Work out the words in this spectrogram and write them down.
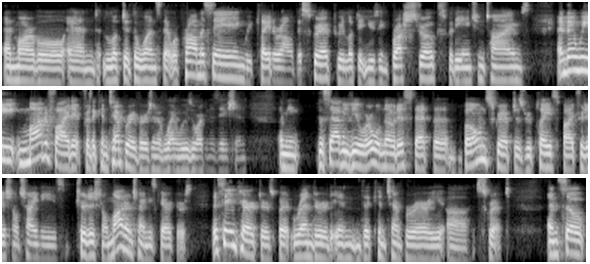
and marvel and looked at the ones that were promising. We played around with the script. We looked at using brush strokes for the ancient times. And then we modified it for the contemporary version of wen wu's organization. I mean the savvy viewer will notice that the bone script is replaced by traditional chinese traditional modern chinese characters the same characters but rendered in the contemporary uh, script and so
